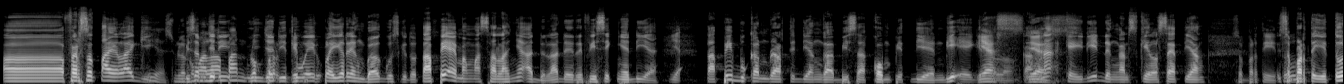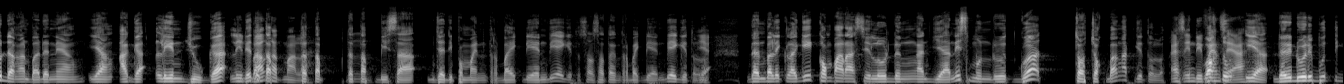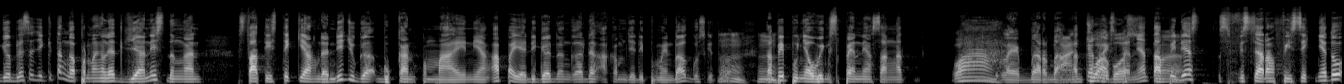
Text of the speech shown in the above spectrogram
eh versatile lagi Iya, bisa menjadi 9,8 blok per menjadi two way player yang bagus gitu tapi emang masalahnya adalah dari fisiknya dia Ya. tapi bukan berarti dia nggak bisa compete di NBA gitu Yes, loh karena yes. KD dengan skill set yang Seperti itu. seperti itu dengan badan yang yang agak lean juga Lean dia tetap malah. Tetap tetap bisa jadi pemain terbaik di NBA gitu salah satu yang terbaik di NBA gitu loh Ya. dan balik lagi komparasi lo dengan Giannis menurut gua cocok banget gitu loh As in defense Waktu, ya. iya dari 2013 aja kita nggak pernah ngeliat Giannis dengan statistik yang dan dia juga bukan pemain yang apa ya digadang-gadang akan menjadi pemain bagus gitu loh Mm, mm. tapi punya wingspan yang sangat Wah. lebar banget kan bos. wingspan-nya tapi Ah. dia secara fisiknya tuh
